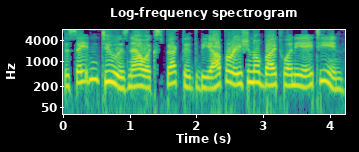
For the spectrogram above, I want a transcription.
the Satan II is now expected to be operational by 2018.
